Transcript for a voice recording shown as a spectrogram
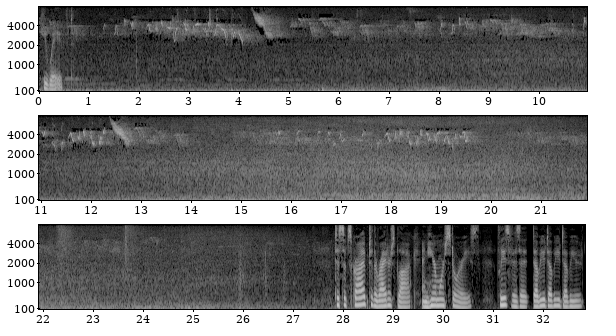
He waved. To subscribe to the Writer's Block and hear more stories, please visit www.kqed.org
